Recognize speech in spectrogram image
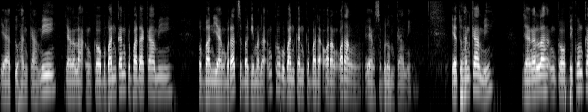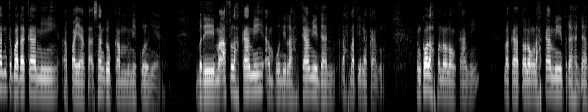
Ya Tuhan kami, janganlah Engkau bebankan kepada kami beban yang berat sebagaimana Engkau bebankan kepada orang-orang yang sebelum kami. Ya Tuhan kami, janganlah Engkau pikulkan kepada kami apa yang tak sanggup kami memikulnya. Beri maaflah kami, ampunilah kami dan rahmatilah kami. Engkaulah penolong kami, maka tolonglah kami terhadap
